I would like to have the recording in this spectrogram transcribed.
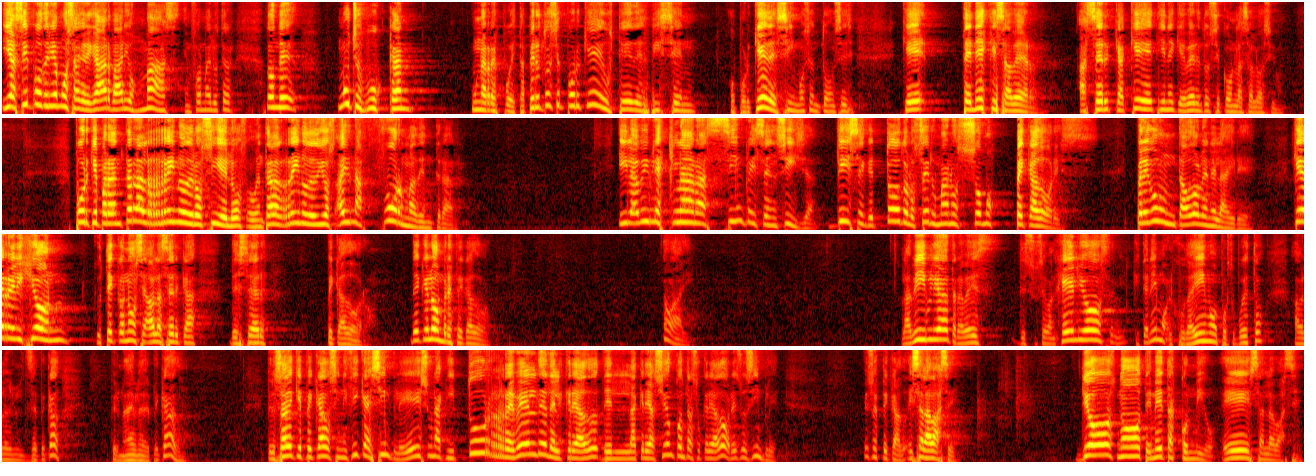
Y así podríamos agregar varios más en forma de ilustrar, donde muchos buscan una respuesta. Pero entonces, ¿por qué ustedes dicen, o por qué decimos entonces, que tenés que saber acerca qué tiene que ver entonces con la salvación? Porque para entrar al reino de los cielos o entrar al reino de Dios hay una forma de entrar. Y la Biblia es clara, simple y sencilla. Dice que todos los seres humanos somos pecadores. Pregunta o doble en el aire. ¿Qué religión que usted conoce habla acerca de ser pecador? De que el hombre es pecador. No hay. La Biblia, a través de sus evangelios, el cristianismo, el judaísmo, por supuesto, habla de ser pecado, pero nadie habla de pecado. Pero ¿sabe qué pecado significa? Es simple, es una actitud rebelde del de la creación contra su creador, eso es simple. Eso es pecado, esa es la base. Dios, no te metas conmigo, esa es la base.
